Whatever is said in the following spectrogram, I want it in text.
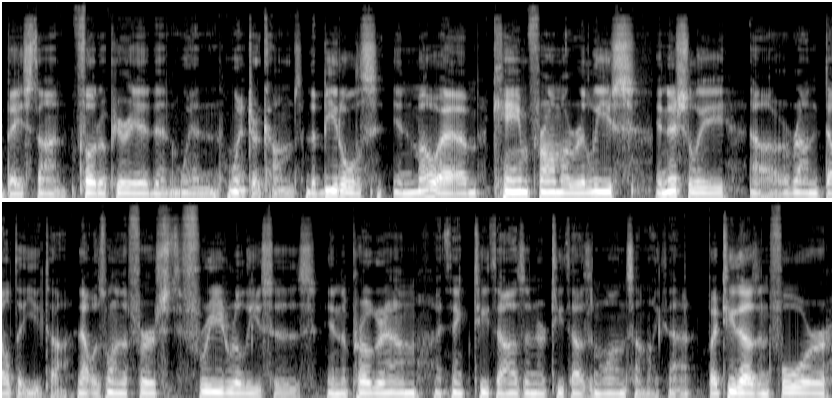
based on photoperiod and when winter comes. The beetles in Moab came from a release initially uh, around Delta, Utah. That was one of the first free releases in the program, I think 2000 or 2001, something like that. By 2004,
